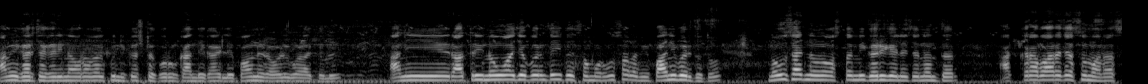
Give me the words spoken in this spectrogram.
आम्ही घरच्या घरी नवरा बायकोनी कष्ट करून कांदे काढले पाहुणे रावळी गोळा केले. आणि रात्री नऊ वाजेपर्यंत इथं समोर उसाला मी पाणी भरत होतो. नऊ साडेनऊ वाजता मी घरी गेल्याच्यानंतर अकरा बाराच्या सुमारास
